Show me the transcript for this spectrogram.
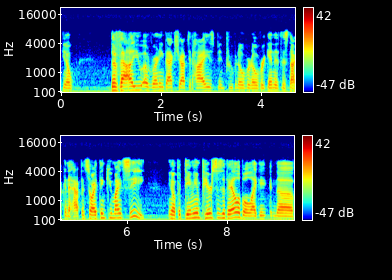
you know, the value of running backs drafted high has been proven over and over again that it's not going to happen. So I think you might see, you know, if a Dameon Pierce is available, like in the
